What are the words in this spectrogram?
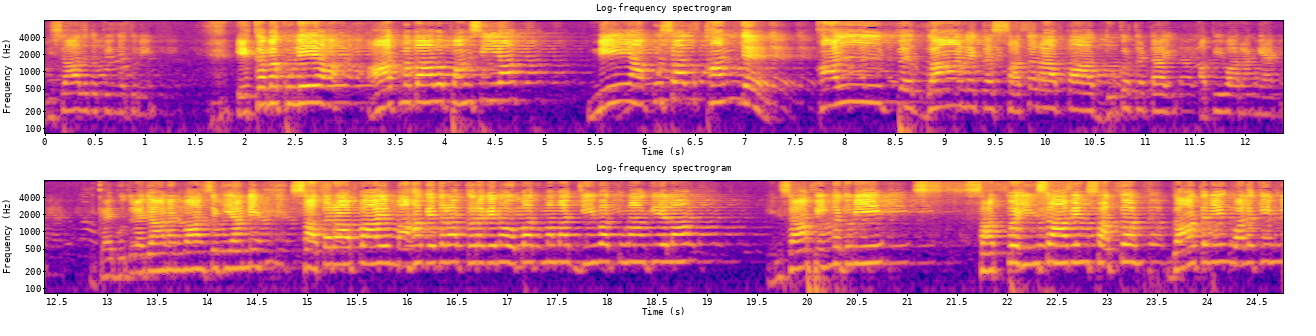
විශාලද පිංහතුනේ එකම කුලේ ආත්මභාව පන්සීයක් මේ අකුසල් කන්ද කල්ප ගානක සතරාපා දුකකටයි අපි වරන් යන්න. එකයි බුදුරජාණන් වහන්සේ කියන්නේ සතරාපාය මහගෙදරක් කරගෙන ඔබත් මමත් ජීවත් වනා කියලා. හිංසා පිංහතුනී සත්ව හිංසාවෙන් සත්ව ඝාතනයෙන් වලකින්න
